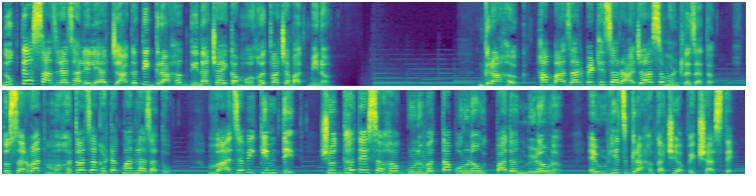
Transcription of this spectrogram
नुकत्याच साजऱ्या झालेल्या जागतिक ग्राहक दिनाच्या एका महत्त्वाच्या बातमीनं. ग्राहक हा बाजारपेठेचा राजा असं म्हटलं जातं. तो सर्वात महत्त्वाचा घटक मानला जातो. वाजवी किमतीत शुद्धतेसह गुणवत्तापूर्ण उत्पादन मिळवणं एवढीच ग्राहकाची अपेक्षा असते.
